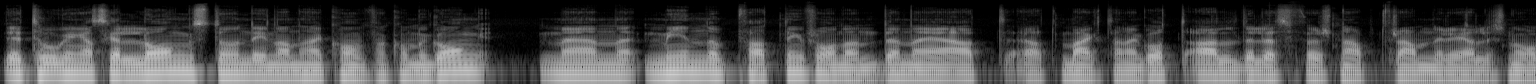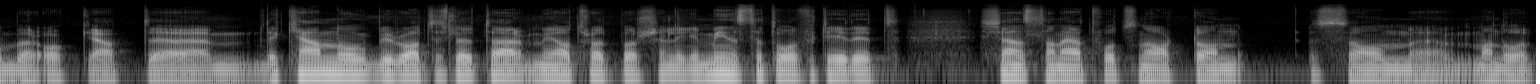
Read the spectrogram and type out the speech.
det tog en ganska lång stund innan den här konfen kom igång men min uppfattning från den, den är att, att marknaden har gått alldeles för snabbt fram när det gäller Snowber och att um, det kan nog bli bra till slut här men jag tror att börsen ligger minst ett år för tidigt. Känslan är att 2018 som uh, man då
